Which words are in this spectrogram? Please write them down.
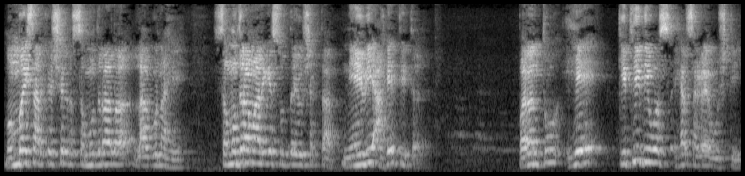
मुंबईसारखं शहर समुद्राला लागून आहे. समुद्रामार्गे सुद्धा येऊ शकतात. नेव्ही आहे तिथं परंतु हे किती दिवस ह्या सगळ्या गोष्टी?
